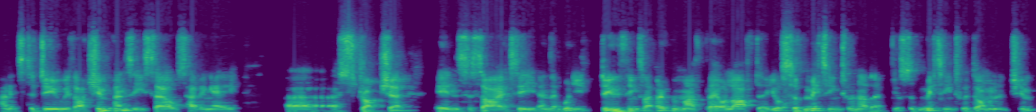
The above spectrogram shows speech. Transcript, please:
And it's to do with our chimpanzee selves having a, uh, a structure in society, and that when you do things like open mouth play or laughter, you're submitting to another, you're submitting to a dominant chimp,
